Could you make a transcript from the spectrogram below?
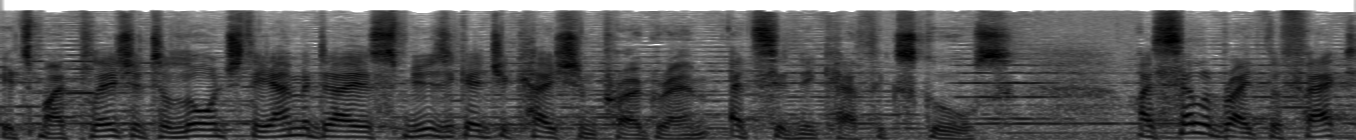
It's my pleasure to launch the Amadeus Music Education Program at Sydney Catholic Schools. I celebrate the fact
